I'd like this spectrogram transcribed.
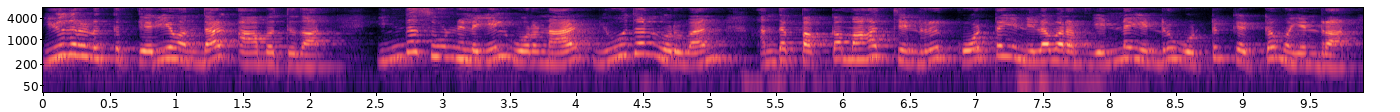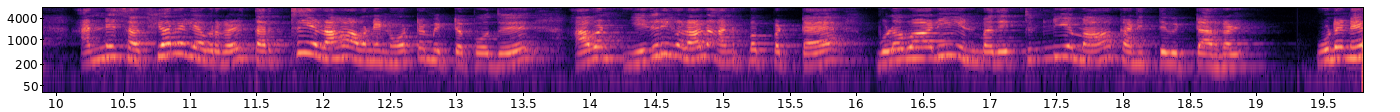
யூதர்களுக்கு தெரிய வந்தால் ஆபத்துதான் இந்த சூழ்நிலையில் ஒரு நாள் யூதன் ஒருவன் அந்த பக்கமாக சென்று கோட்டையின் நிலவரம் என்ன என்று ஒட்டு கேட்க முயன்றான். அன்னை சஃபியார் அலி அவர்கள் தற்செயலாக அவனை நோட்டமிட்ட போது அவன் எதிரிகளால் அனுப்பப்பட்ட உளவாளி என்பதை துல்லியமாக கணித்து விட்டார்கள் உடனே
